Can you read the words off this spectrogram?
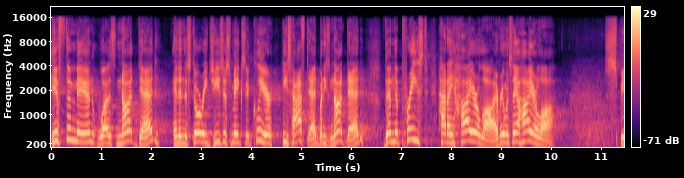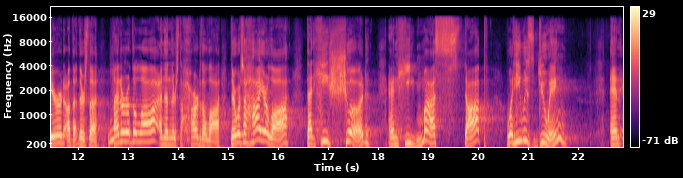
if the man was not dead, and in the story, Jesus makes it clear he's half dead, but he's not dead, then the priest had a higher law. Everyone say a higher law. Spirit, of the, there's the letter of the law, and then there's the heart of the law. There was a higher law that he should and he must stop what he was doing and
